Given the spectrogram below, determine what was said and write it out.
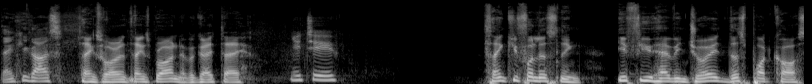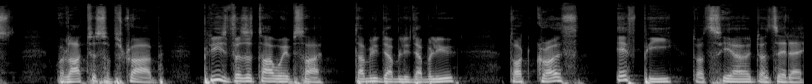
Thank you, guys. Thanks, Warren. Thanks, Brian. Have a great day. You too. Thank you for listening. If you have enjoyed this podcast, would like to subscribe, please visit our website www.growthfp.co.za.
